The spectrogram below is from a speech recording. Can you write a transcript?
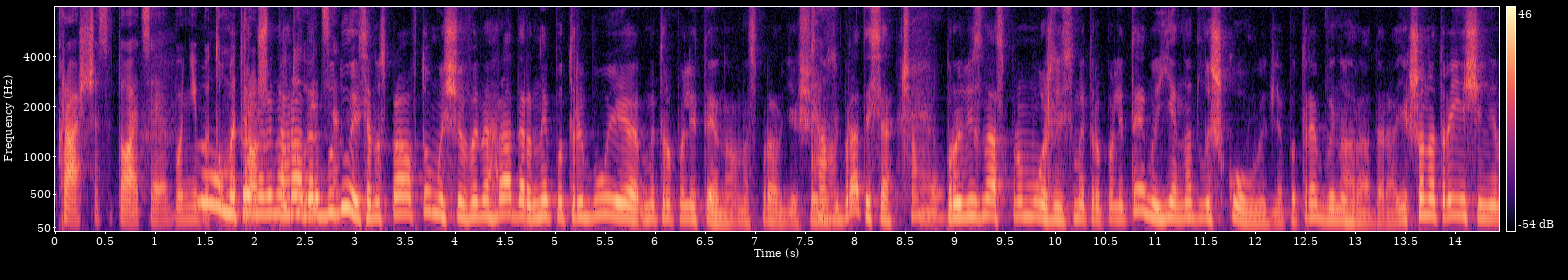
краща ситуація, бо нібито ну, метро метро Виноградар будується. будується. але справа в тому, що Виноградар не потребує метрополітену. Насправді, якщо Так. розібратися, Чому? Провізна спроможність метрополітену є надлишковою для потреб виноградара. Якщо на Троєщині в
